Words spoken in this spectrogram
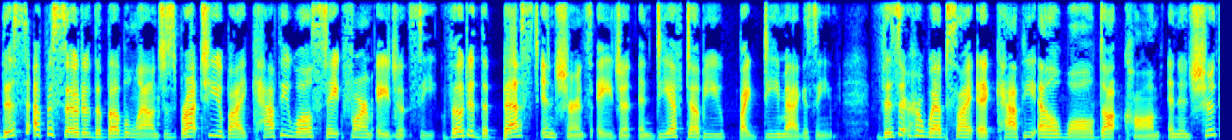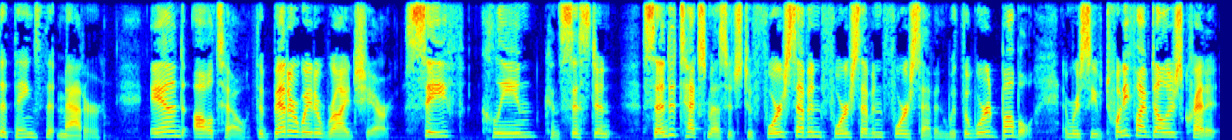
This episode of the Bubble Lounge is brought to you by Kathy Wall State Farm Agency, voted the best insurance agent in DFW by D Magazine. Visit her website at kathylwall.com and insure the things that matter. And Alto, the better way to ride share. Safe, clean, consistent. Send a text message to 474747 with the word bubble and receive $25 credit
